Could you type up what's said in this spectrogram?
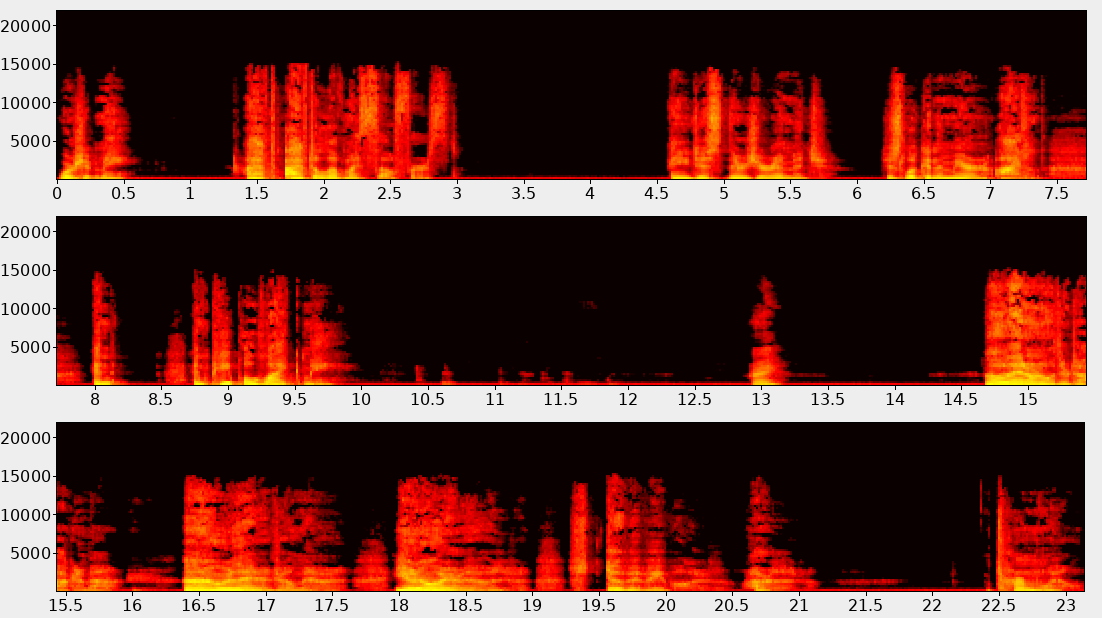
Worship me. I have to, I have to love myself first. And you just, there's your image. Just look in the mirror. I, and, and people like me. Right? Oh, they don't know what they're talking about. Oh, who are they to tell me? You know what they're Stupid people. Turmoil,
